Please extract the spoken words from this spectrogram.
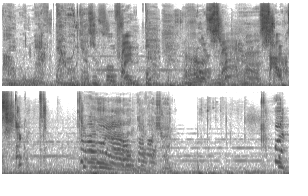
Amúgy meg te vagy az ufó fejű, te rossz verről szalasztod. Te vagy olyan ronda vagy, hogy...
